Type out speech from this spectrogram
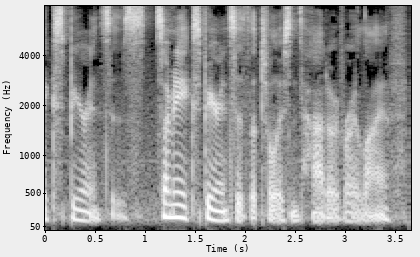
experiences, so many experiences that Talusan's had over her life.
